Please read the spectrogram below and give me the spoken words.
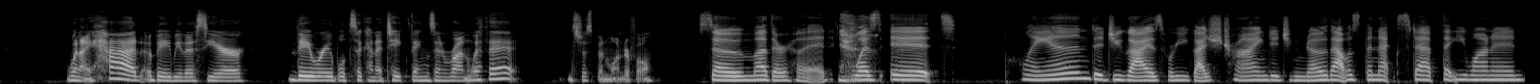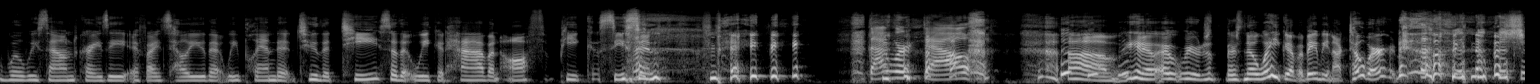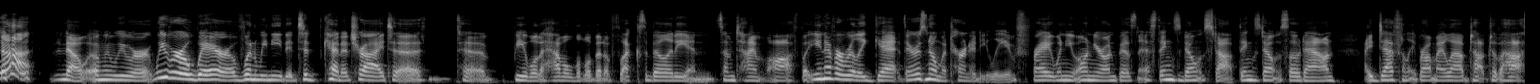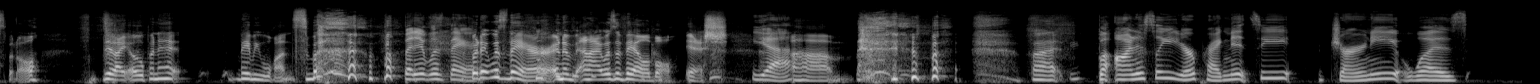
when I had a baby this year, they were able to kind of take things and run with it. It's just been wonderful. So motherhood was it planned? Did you guys were you guys trying? Did you know that was the next step that you wanted? Will we sound crazy if I tell you that we planned it to the T so that we could have an off-peak season baby? That worked out. Um, you know, we were just, there's no way you could have a baby in October. Not a shot. No, I mean we were we were aware of when we needed to kind of try to to be able to have a little bit of flexibility and some time off, but you never really get there is no maternity leave, right? When you own your own business, things don't stop, things don't slow down. I definitely brought my laptop to the hospital. Did I open it? Maybe once, but, but it was there. But it was there, and and I was available ish. Yeah. Um, but but but honestly, your pregnancy journey was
